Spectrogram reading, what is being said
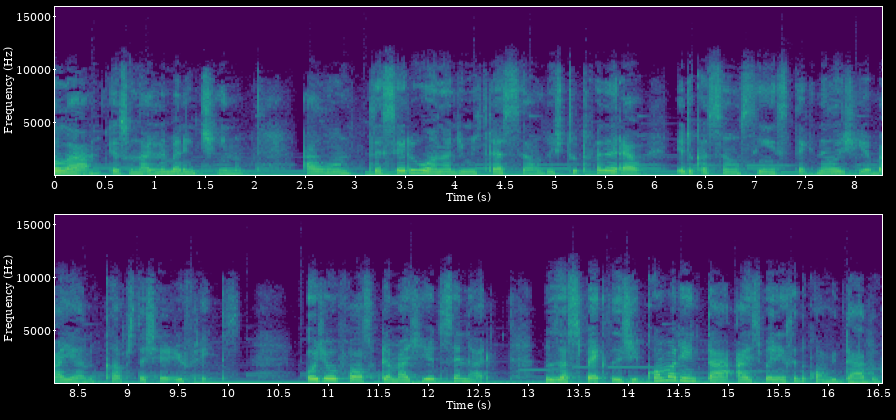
Olá, eu sou Nájila Merentino, aluno do terceiro ano de Administração do Instituto Federal de Educação, Ciência e Tecnologia Baiano, campus Teixeira de Freitas. Hoje eu vou falar sobre a magia do cenário, nos aspectos de como orientar a experiência do convidado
